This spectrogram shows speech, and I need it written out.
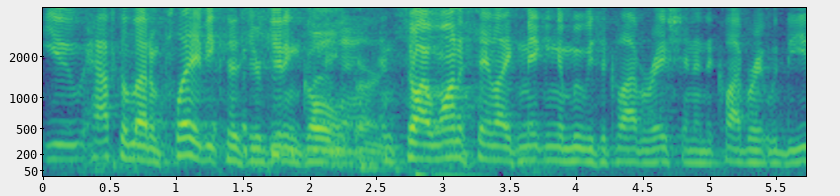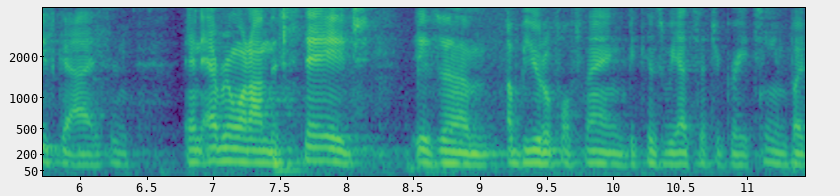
you have to let them play because you're getting gold. And so I want to say, like, making a movie is a collaboration, and to collaborate with these guys and, and everyone on the stage is um, a beautiful thing because we had such a great team. But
